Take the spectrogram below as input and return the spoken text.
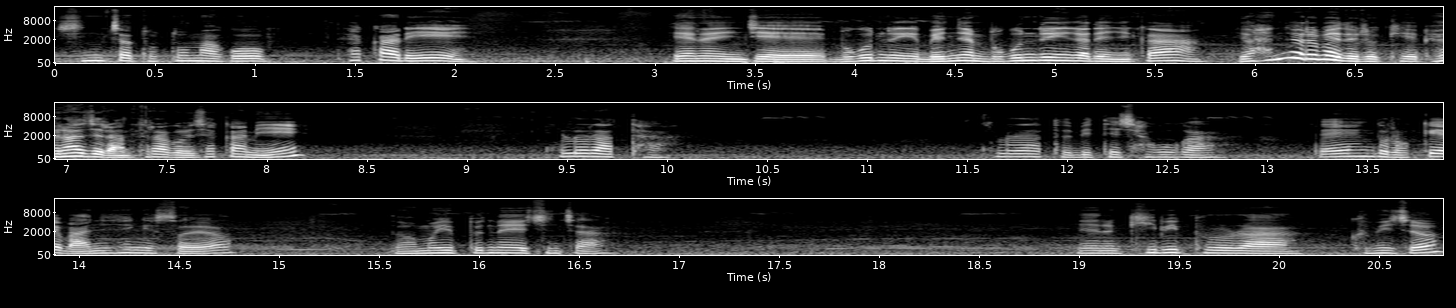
진짜 도톰하고 색깔이 얘는 이제 묵은둥이 몇 년 묵은둥이가 되니까 이 한여름에도 이렇게 변하지 않더라고요 색감이 콜로라타 콜로라타 밑에 자구가 뺑도로 꽤 많이 생겼어요 너무 예쁘네 진짜. 얘는 기비프로라 금이죠?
